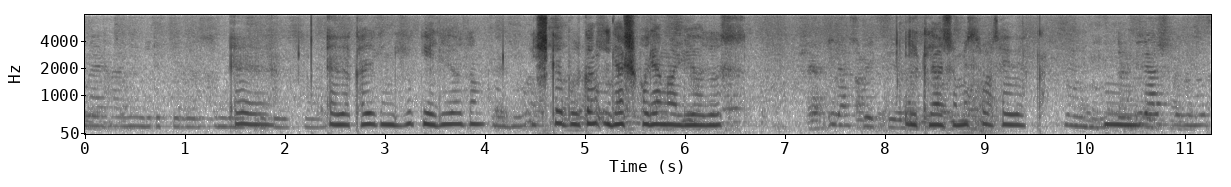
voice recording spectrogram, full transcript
Buraya her gün gidip geliyorsun, ne Ee? Evet her gün gidip geliyorum. İşte buradan ilaç falan alıyoruz. İlaç bekliyoruz. İhtiyacımız var evet. İlaçlarınız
